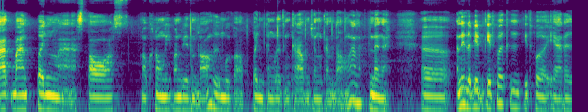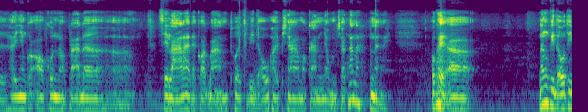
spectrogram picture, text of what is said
បើកបានពេញមក store នៅក្នុងនេះបានវាតែម្ដងឬមួយក៏ពេញទាំងលើទាំងក្រោមអញ្ចឹងតែម្ដងណាហ្នឹងហើយអឺអានេះរបៀបគេធ្វើគឺគេធ្វើឲ្យ error ហើយខ្ញុំក៏អរគុណដល់ brother សេឡាដែរដែលគាត់បានធ្វើជាវីដេអូឲ្យផ្ញើមកកាន់ខ្ញុំអញ្ចឹងណាហ្នឹងហើយ okay អឺនឹងវីដេអូទី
